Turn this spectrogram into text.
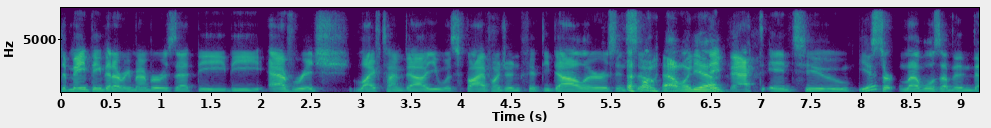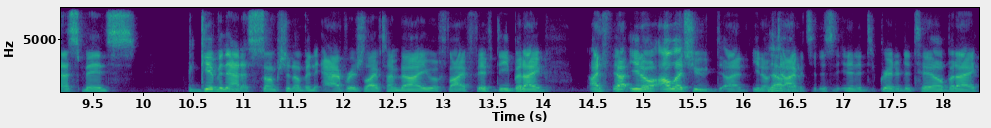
the main thing that I remember is that the the average lifetime value was five hundred and fifty dollars, and so oh, that one, yeah. they backed into yeah. certain levels of investments, given that assumption of an average lifetime value of five fifty. But I I, you know, I'll let you, uh, you know, no. dive into this in a greater detail. But I,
